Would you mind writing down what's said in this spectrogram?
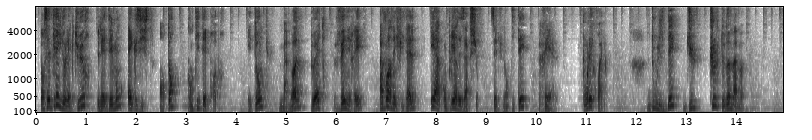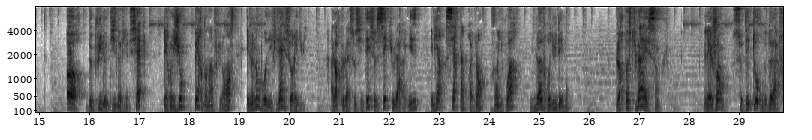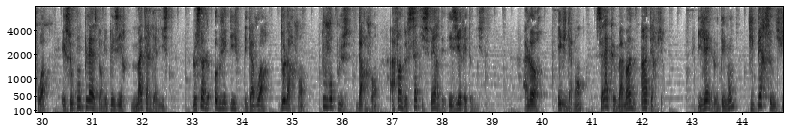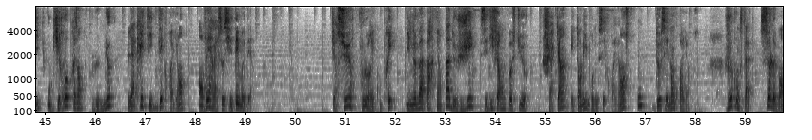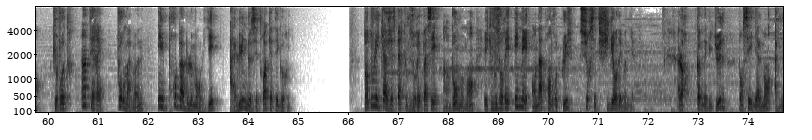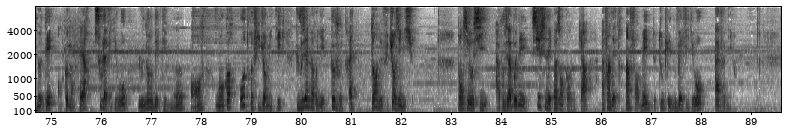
Dans cette grille de lecture, les démons existent en tant qu'entité propre. Et donc, Mammon peut être vénéré, avoir des fidèles et accomplir des actions. C'est une entité réelle. Pour les croyants. D'où l'idée du culte de Mammon. Or, depuis le 19e siècle, les religions perdent en influence et le nombre des fidèles se réduit. Alors que la société se sécularise, eh certains croyants vont y voir une œuvre du démon. Leur postulat est simple. Les gens se détournent de la foi et se complaisent dans les plaisirs matérialistes. Le seul objectif est d'avoir de l'argent, toujours plus d'argent, afin de satisfaire des désirs hédonistes. Alors, évidemment, c'est là que Mammon intervient. Il est le démon qui personnifie ou qui représente le mieux la critique des croyants envers la société moderne. Bien sûr, vous l'aurez compris, il ne m'appartient pas de juger ces différentes postures, chacun étant libre de ses croyances ou de ses non-croyances je constate seulement que votre intérêt pour Mammon est probablement lié à l'une de ces trois catégories. Dans tous les cas, j'espère que vous aurez passé un bon moment et que vous aurez aimé en apprendre plus sur cette figure démoniaque. Alors, comme d'habitude, pensez également à me noter en commentaire sous la vidéo le nom des démons, anges ou encore autres figures mythiques que vous aimeriez que je traite dans de futures émissions. Pensez aussi à vous abonner si ce n'est pas encore le cas afin d'être informé de toutes les nouvelles vidéos à venir.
